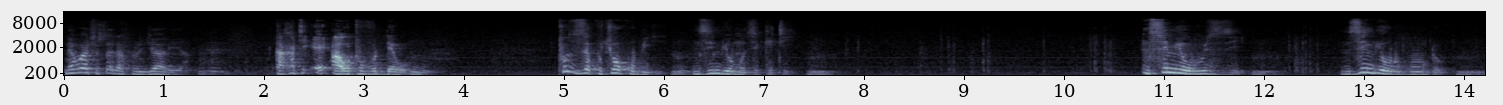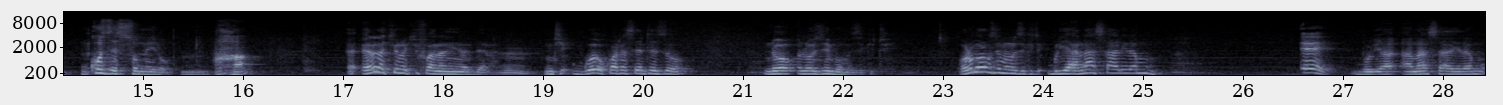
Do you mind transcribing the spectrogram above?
Ne bwetyo sadakatun jariya kakati eh, awo tuvuddewo. Tuzze ku kyokubiri. Nzimbye omuzikiti nsimye oluzzi nzimbye oluguudo. Nkoze essomero. Aha. Era nakino kifaananira ddala. Nti gwe okwata sente zo no- n'ozimba omuzikiti. Olumala okuzimba muzikiti buli anaasaliramu. Eh, buli anaasaliramu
